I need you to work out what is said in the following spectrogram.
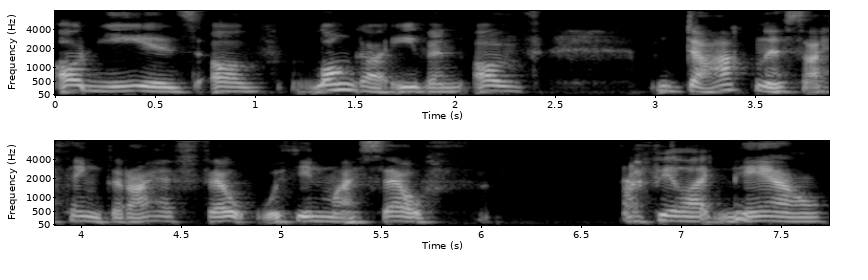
odd years of longer, even of darkness, I think that I have felt within myself. I feel like now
